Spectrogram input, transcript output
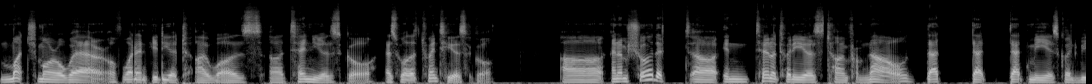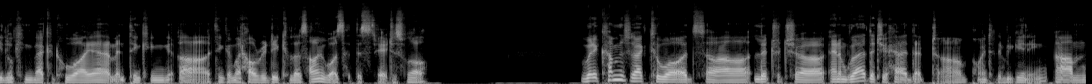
much more aware of what an idiot I was uh, 10 years ago, as well as 20 years ago. Uh, and I'm sure that uh, in 10 or 20 years' time from now, that that that me is going to be looking back at who I am and thinking uh, thinking about how ridiculous I was at this stage as well. When it comes back towards uh, literature, and I'm glad that you had that uh, point at the beginning. Um,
